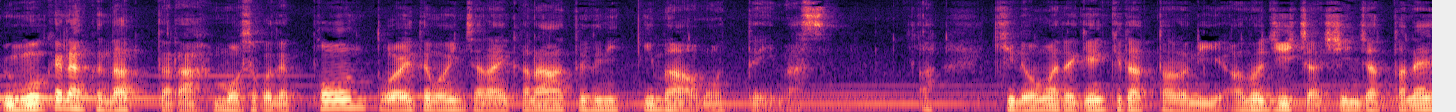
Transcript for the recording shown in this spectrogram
動けなくなったらもうそこでポンと終えてもいいんじゃないかなというふうに今は思っています。あ昨日まで元気だったのにあのじいちゃん死んじゃったね。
